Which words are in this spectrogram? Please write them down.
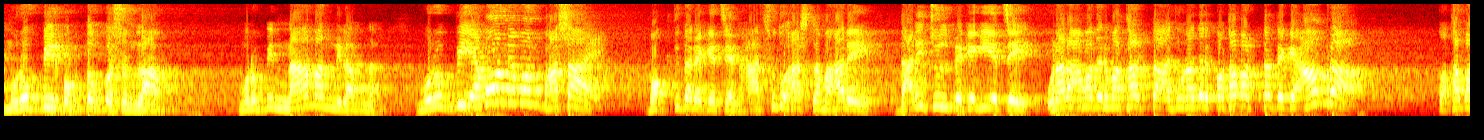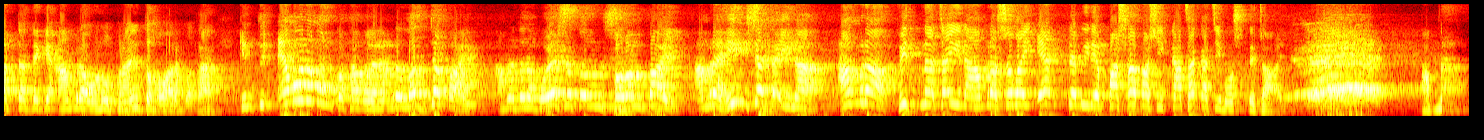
মুরব্বীর বক্তব্য শুনলাম। মুরব্বীর নাম আর নিলাম না। মুরব্বী এমন এমন ভাষায় বক্তৃতা রেখেছেন। আর শুধু হাসলাম হারে দাড়ি চুল পেকে গিয়েছে। ওনারা আমাদের মাথার তাজ ওনাদের কথাবার্তা থেকে আমরা, কথাবার্তা থেকে আমরা অনুপ্রাণিত হওয়ার কথা। কিন্তু এমন এমন কথা বলেন, আমরা লজ্জা পাই। আমরা যারা বয়স তরুণ স্মরণ পাই। আমরা হিংসা চাই না। আমরা ফিতনা চাই না। আমরা সবাই এক টেবিলে পাশাপাশি কাছাকাছি বসতে চাই। আপনার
